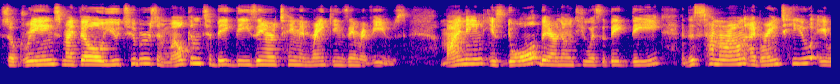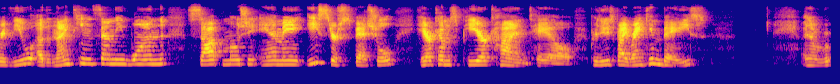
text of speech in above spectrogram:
So, greetings, my fellow YouTubers, and welcome to Big D's Entertainment Rankings and Reviews. My name is Doyle, better known to you as the Big D, and this time around I bring to you a review of the 1971 stop motion anime Easter special, Here Comes Peter Cottontail, produced by Rankin Bass, and,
